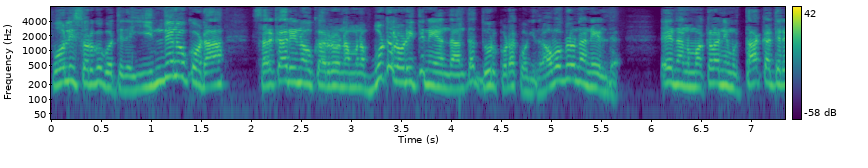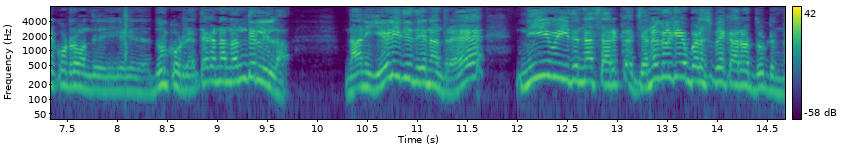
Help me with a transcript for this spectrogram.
ಪೊಲೀಸರಿಗೂ ಗೊತ್ತಿದೆ. ಹಿಂದೆನೂ ಕೂಡ ಸರ್ಕಾರಿ ನೌಕರರು ನಮ್ಮನ್ನ ಬೂಟಲ್ಲಿ ಹೊಡಿತೀನಿ ಅಂದ ಅಂತ ದೂರು ಕೊಡಕ್ ಹೋಗಿದ್ರು. ಅವಾಗಲೂ ನಾನು ಹೇಳ್ದೆ, ಏ, ನನ್ನ ಮಕ್ಕಳ ನಿಮ್ಗೆ ತಾಕತ್ತಿರ ಕೊಡ್ರ ಒಂದು ದೂರು ಕೊಡ್ರಿ ಅಂತ. ಯಾಕಂದ್ರೆ ನಾನು ಅಂದಿರಲಿಲ್ಲ ನಾನು ಹೇಳಿದ್ದೇನಂದ್ರೆ ನೀವು ಇದನ್ನ ಸರ್ಕ, ಜನಗಳಿಗೆ ಬಳಸಬೇಕಾಗಿರೋ ದುಡ್ಡನ್ನ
